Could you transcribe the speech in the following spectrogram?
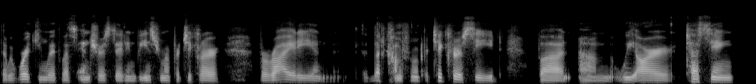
that we're working with was interested in beans from a particular variety and that come from a particular seed, but um, we are testing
